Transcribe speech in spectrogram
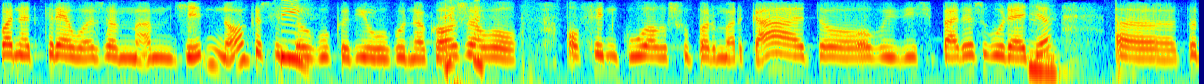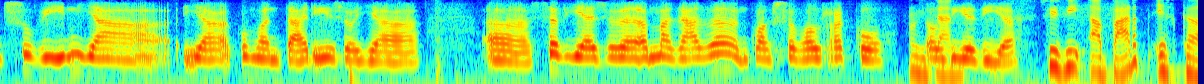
quan et creues amb, amb gent, no? Que sents Sí. algú que diu alguna cosa o, o fent cua al supermercat o, vull dir, si pares l'orella, mm. eh, tot sovint hi ha, hi ha comentaris o hi ha eh, saviesa amagada en qualsevol racó I del tant. dia a dia. Sí, sí, a part és que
